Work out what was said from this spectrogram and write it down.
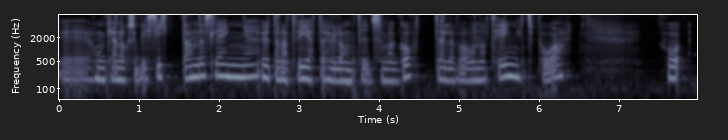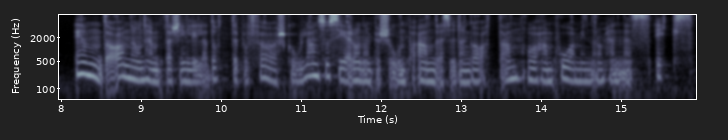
Eh, hon kan också bli sittandes länge utan att veta hur lång tid som har gått eller vad hon har tänkt på. Och en dag när hon hämtar sin lilla dotter på förskolan så ser hon en person på andra sidan gatan och han påminner om hennes ex.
